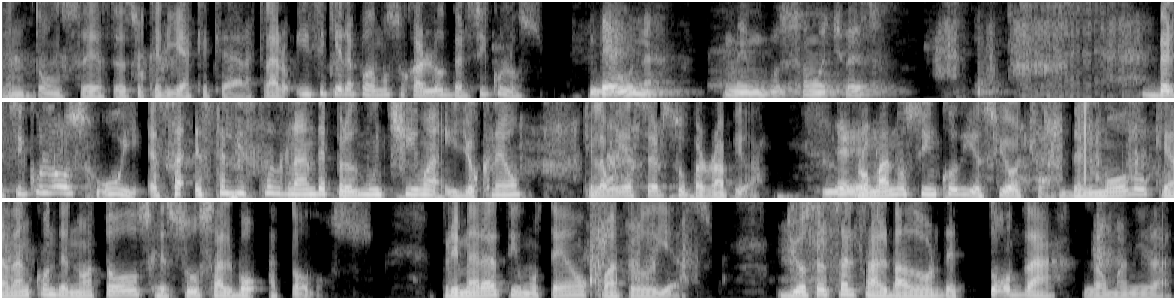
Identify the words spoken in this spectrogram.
Entonces, eso quería que quedara claro. Y si quiere, podemos tocar los versículos. De una, me gustó mucho eso. Versículos, uy, esta, esta lista es grande, pero es muy chiva y yo creo que la voy a hacer súper rápida. Romanos 5:18, del modo que Adán condenó a todos, Jesús salvó a todos. Primera Timoteo 4:10. Dios es el salvador de toda la humanidad,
